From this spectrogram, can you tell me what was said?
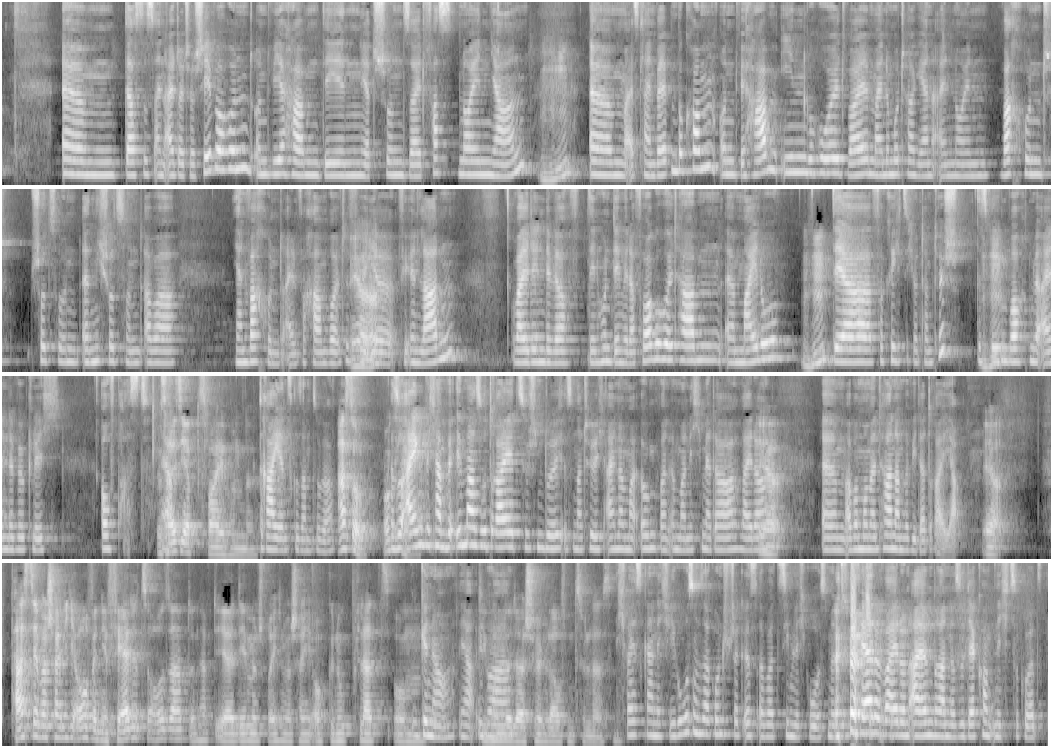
Ähm, das ist ein altdeutscher Schäferhund und wir haben den jetzt schon seit fast neun Jahren mhm. ähm, als kleinen Welpen bekommen. Und wir haben ihn geholt, weil meine Mutter gerne einen neuen Wachhund, Schutzhund, äh, nicht Schutzhund, aber ja, einen Wachhund einfach haben wollte für, ja. ihr, für ihren Laden. weil den, den, wir, den Hund, den wir davor geholt haben, äh, Milo, Mhm. der verkriecht sich unterm Tisch. Deswegen brauchten wir einen, der wirklich aufpasst. Das Ja. heißt, ihr habt zwei Hunde. drei insgesamt sogar. Ach so, okay. Also eigentlich haben wir immer so drei. Zwischendurch ist natürlich einer mal irgendwann immer nicht mehr da, leider. Ja, Ähm, aber momentan haben wir wieder drei, ja. ja. Passt ja wahrscheinlich auch, wenn ihr Pferde zu Hause habt, dann habt ihr dementsprechend wahrscheinlich auch genug Platz, um Genau, ja. die Hunde Über, da schön laufen zu lassen. ich weiß gar nicht, wie groß unser Grundstück ist, aber ziemlich groß. Mit Pferdeweide und allem dran. Also der kommt nicht zu kurz.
